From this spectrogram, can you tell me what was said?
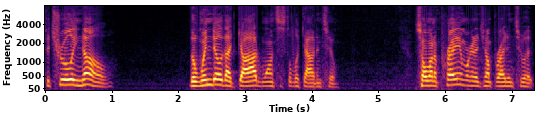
to truly know the window that God wants us to look out into. So I want to pray and we're going to jump right into it.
